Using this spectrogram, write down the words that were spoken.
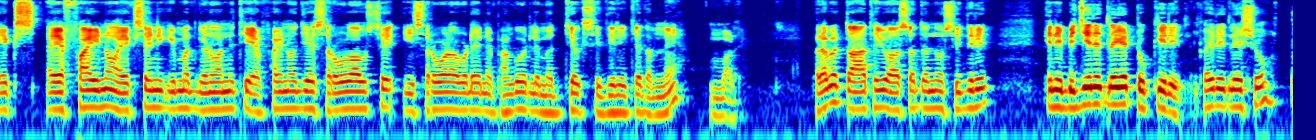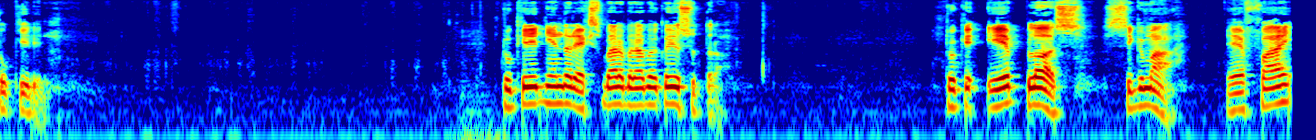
એક્સ એફઆઈનો એક્સઆઈની કિંમત ગણવાની નથી. એફઆઈનો જે સરવાળો આવશે એ સરવાળા વડે એને ભાંગો એટલે મધ્યક સીધી રીતે તમને મળે. બરાબર? તો આ થયું અસતનનું સીધી રીત. એની બીજી રીત લઈએ ટૂંકી રીત. કઈ રીત લઈશું? ટૂંકી રીત. ટૂંકી રીતની અંદર એક્સ બાર બરાબર કયું સૂત્ર? તો કે A plus sigma FI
